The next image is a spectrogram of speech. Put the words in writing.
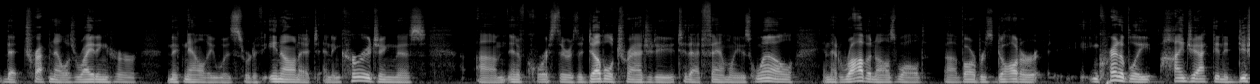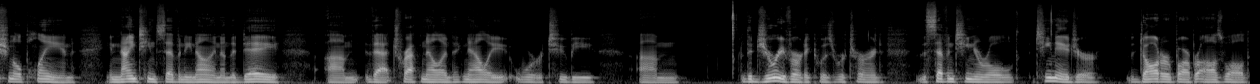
that Trapnell was writing her. McNally was sort of in on it and encouraging this. Um, and of course, there is a double tragedy to that family as well, in that Robin Oswald, uh, Barbara's daughter, incredibly hijacked an additional plane in 1979 on the day um, that Trapnell and McNally were to be. Um, the jury verdict was returned. The 17 year old teenager, the daughter of Barbara Oswald,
